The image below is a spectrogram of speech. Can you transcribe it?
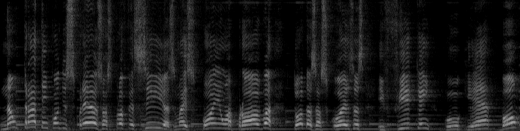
Não tratem com desprezo as profecias, mas ponham à prova todas as coisas e fiquem com o que é bom.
